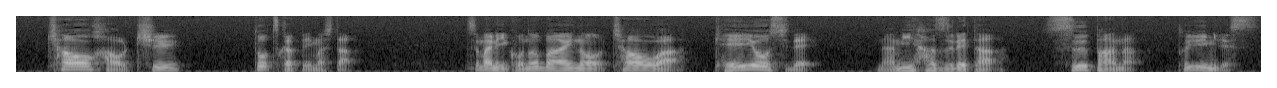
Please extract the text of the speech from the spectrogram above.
「超好吃」と使っていました。つまりこの場合の「チャオ」は形容詞で並外れたスーパーなという意味です。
